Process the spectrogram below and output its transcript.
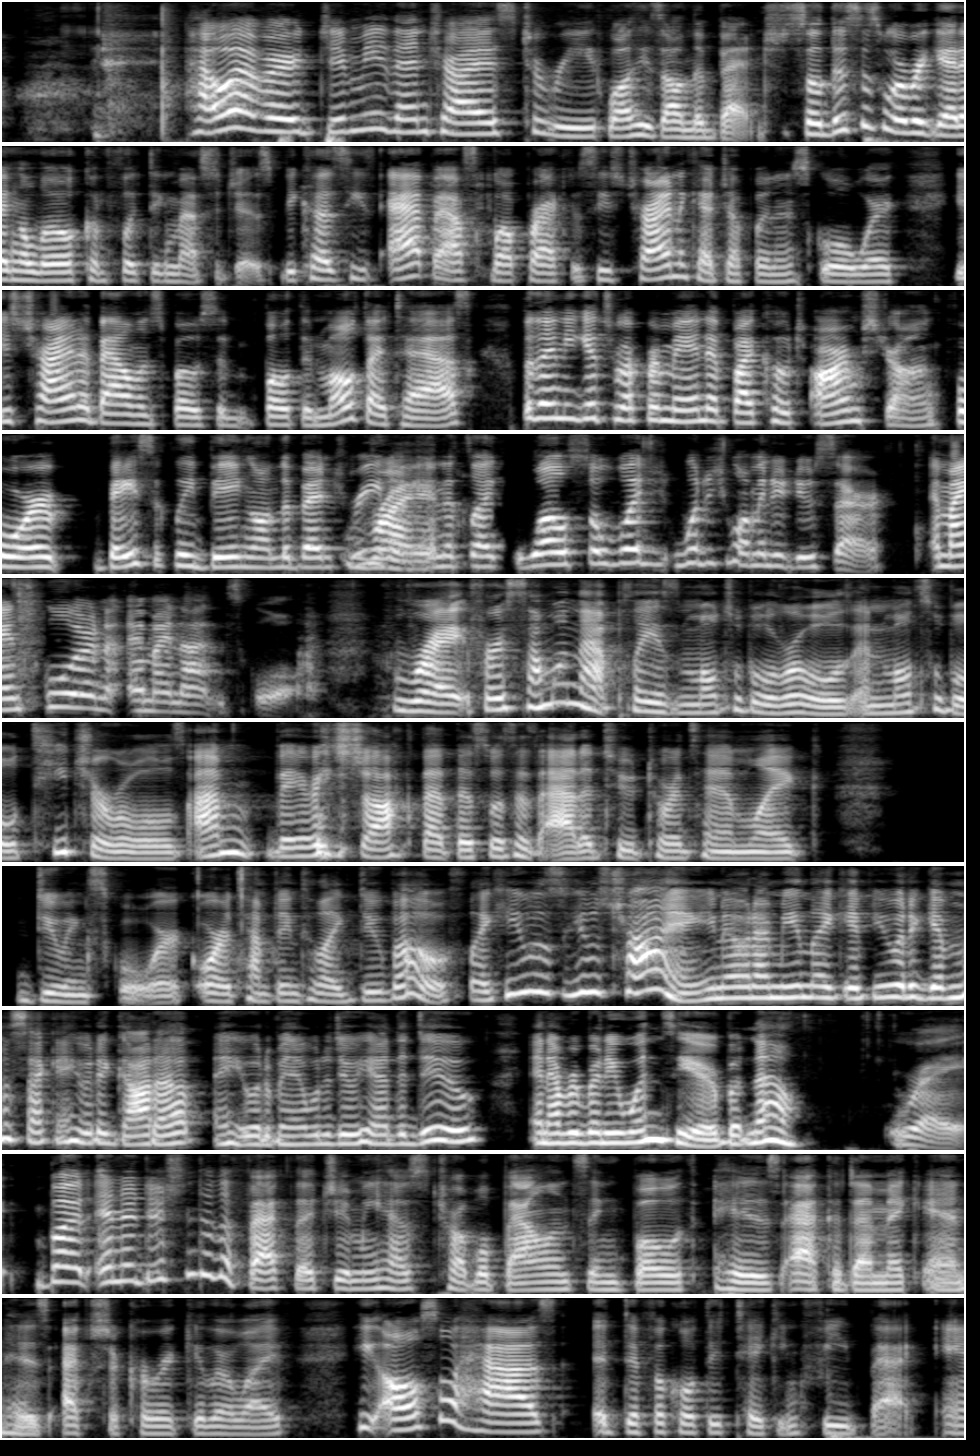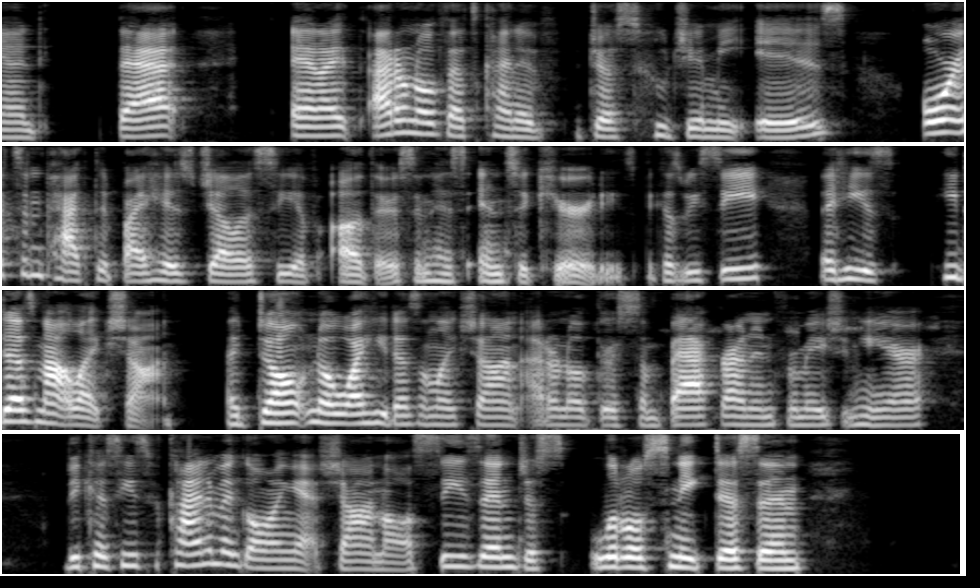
However, Jimmy then tries to read while he's on the bench. So this is where we're getting a little conflicting messages because he's at basketball practice, he's trying to catch up on his schoolwork, he's trying to balance both in, both in multitask, but then he gets reprimanded by Coach Armstrong for basically being on the bench reading, Right. and it's like, well, so what? What did you want me to do, sir? Am I in school or am I not in school? Right. For someone that plays multiple roles and multiple teacher roles, I'm very shocked that this was his attitude towards him, like doing schoolwork or attempting to like do both. Like he was he was trying, you know what I mean? Like if you would have given him a second, he would have got up and he would have been able to do what he had to do and everybody wins here. But no. Right. But in addition to the fact that Jimmy has trouble balancing both his academic and his extracurricular life, he also has a difficulty taking feedback. And that, and I, I don't know if that's kind of just who Jimmy is or it's impacted by his jealousy of others and his insecurities because we see that he's, he does not like Sean. I don't know why he doesn't like Sean. I don't know if there's some background information here because he's kind of been going at Sean all season, just little sneak dissing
